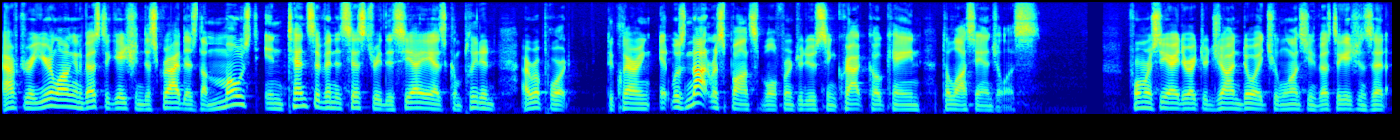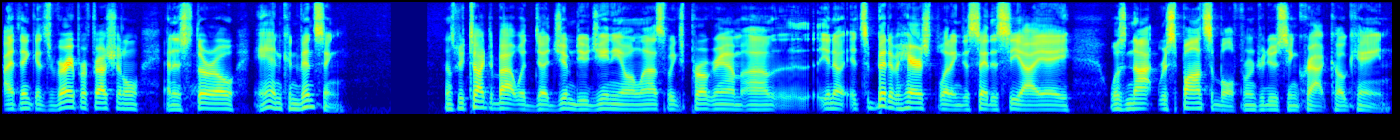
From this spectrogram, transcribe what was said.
After a year long investigation described as the most intensive in its history, the CIA has completed a report declaring it was not responsible for introducing crack cocaine to Los Angeles. Former CIA Director John Deutch, who launched the investigation, said, I think it's very professional and is thorough and convincing. As we talked about with uh, Jim DiEugenio on last week's program, uh, you know, it's a bit of hair splitting to say the CIA was not responsible for introducing crack cocaine.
